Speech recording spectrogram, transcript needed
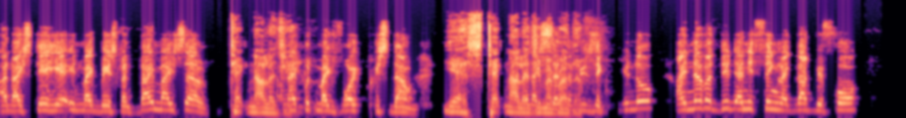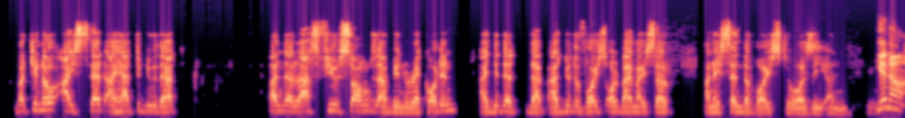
and I stay here in my basement by myself, Technology. and I put my voice down, yes, technology, then I my send brother. the music. You know, I never did anything like that before, but you know, I said I had to do that. And the last few songs I've been recording, I did that. That I do the voice all by myself, and I send the voice to Ozzy. And You know,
